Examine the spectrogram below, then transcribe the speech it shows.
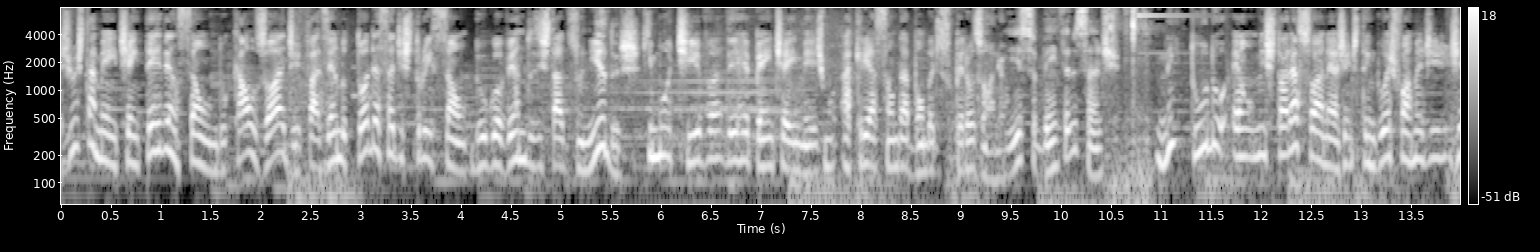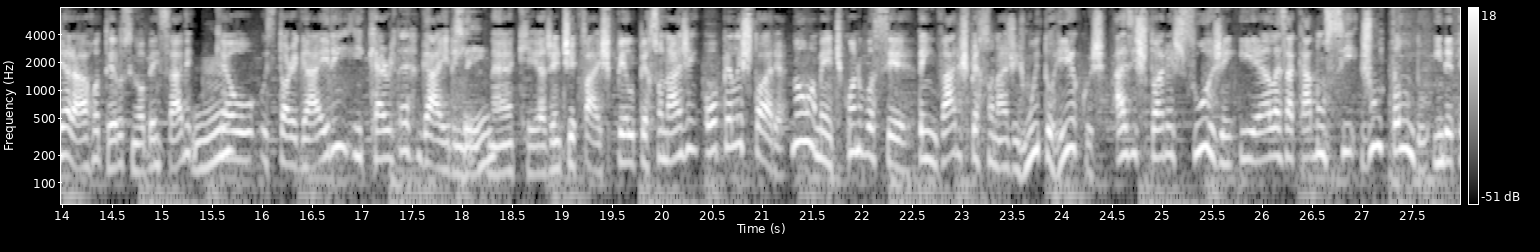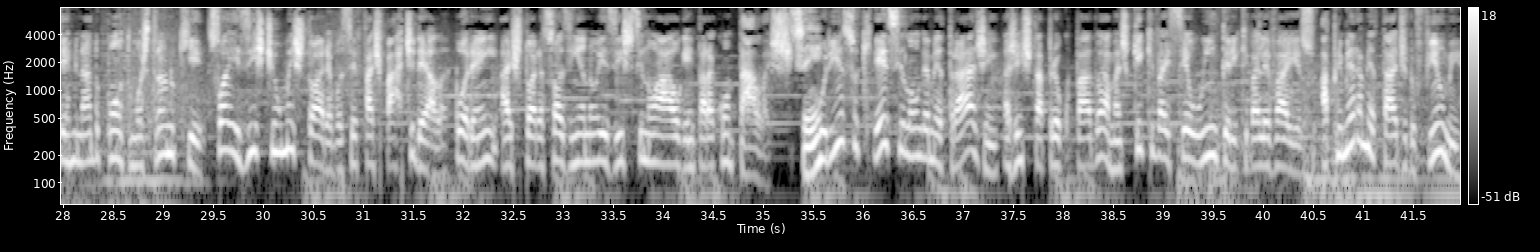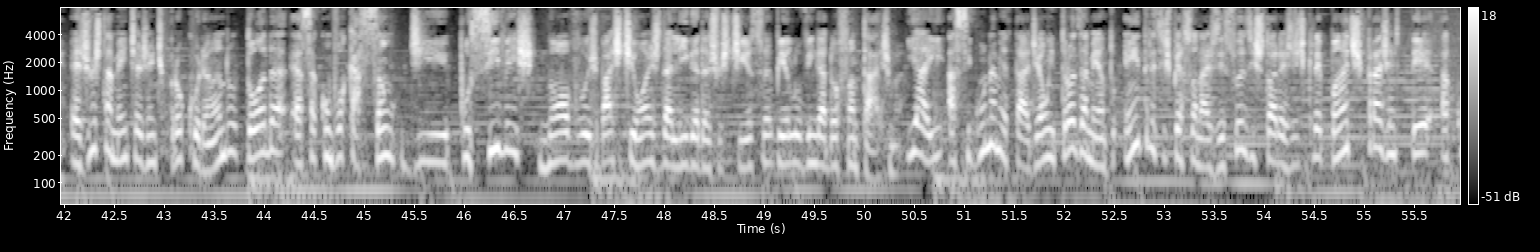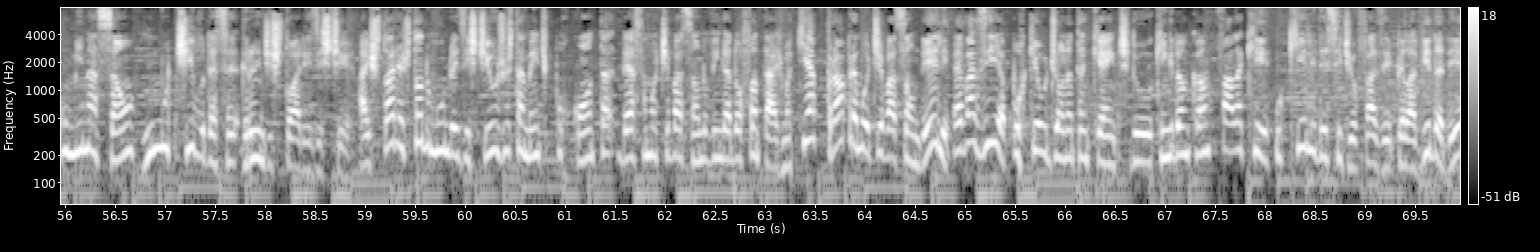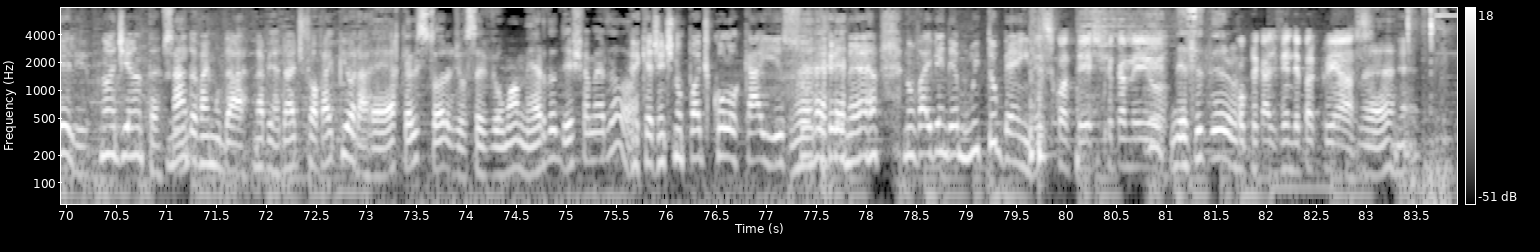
justamente a intervenção do Calzod fazendo toda essa destruição do governo dos Estados Unidos que motiva de repente aí mesmo a criação da bomba de superozônio. Isso, bem interessante. Nem tudo é uma história só, né? A gente tem duas formas de gerar roteiro, o senhor bem sabe, que é o story guiding e character guiding, Sim. né? Que a gente faz pelo personagem ou pela história. Normalmente, quando você tem vários personagens muito ricos, as histórias surgem e elas acabam se juntando em determinado ponto, mostrando que só existe uma história, você faz parte dela. Porém, a história sozinha não existe se não há alguém para contá-las. Sim. Por isso que esse longa-metragem, a gente está preocupado, ah, mas o que, que vai ser o Inter que vai levar isso? A primeira metade do filme é justamente a gente procurando toda essa convocação de possíveis novos bastiões da Liga da Justiça pelo Vingador Fantasma. E aí, a segunda metade é um entrosamento entre esses personagens e suas histórias discrepantes pra gente ter a culminação o motivo dessa grande história existir. A história de todo mundo existiu justamente por conta dessa motivação do Vingador Fantasma, que a própria motivação dele é vazia, porque o Jonathan Kent do Kingdom Come fala que o que ele decidiu fazer pela vida dele não adianta, nada vai mudar, na verdade só vai piorar. É aquela história de você ver uma merda, deixa a merda lá. É que a gente não pode colocar isso, né? Não vai vender muito bem. Nesse contexto fica meio Nesse termo. complicado de vender pra criança. É. né?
